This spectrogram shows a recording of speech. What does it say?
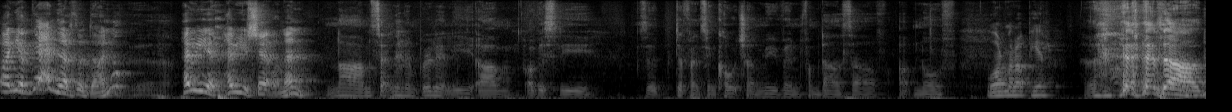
Oh, you're getting there, though, Daniel. How are you? How are you settling in? No, I'm settling in brilliantly. Um, obviously, there's a difference in culture moving from down south up north. warmer up here. no,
